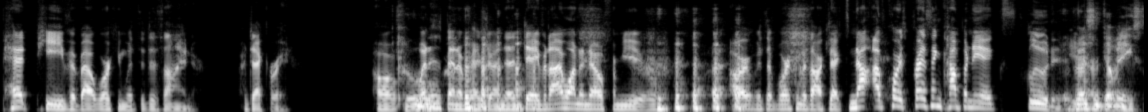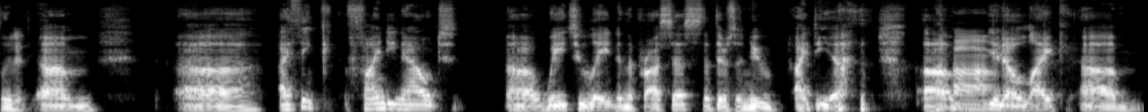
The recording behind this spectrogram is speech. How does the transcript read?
pet peeve about working with the designer or decorator? Or what has been a pleasure? and then, David, I want to know from you, or with the, working with architects. Now, of course, present company excluded. Here. Present company excluded. Um, uh, I think finding out uh, way too late in the process that there's a new idea. um, you know, like um,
